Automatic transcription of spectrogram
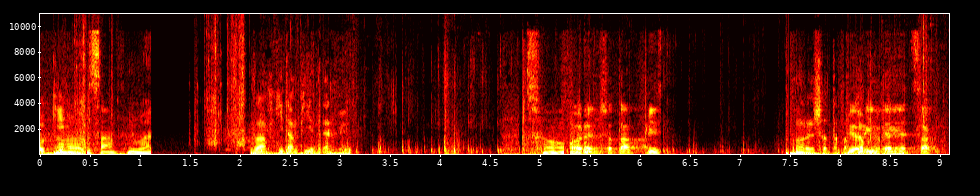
Łuki. Ale zamknij łeb. Zamknij tam pizdę. Co? Orange, shut up, please. Orange shut Your up. internet sucks.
